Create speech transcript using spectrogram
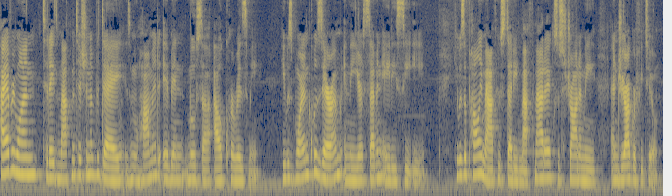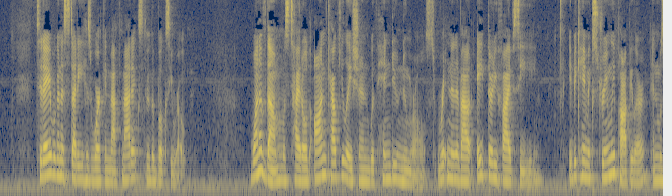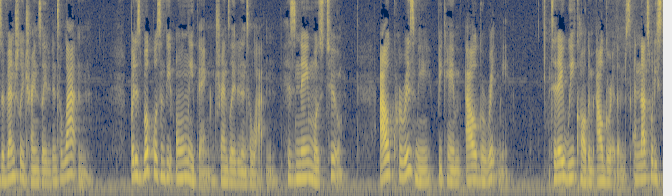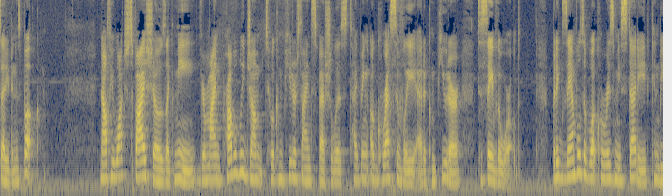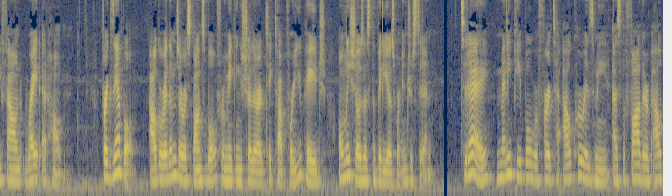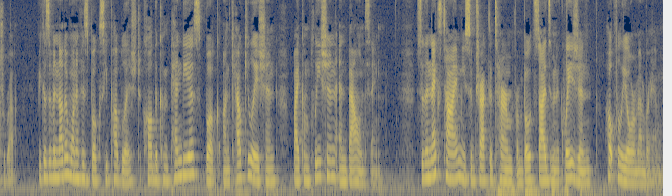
Hi everyone. Today's mathematician of the day is Muhammad ibn Musa al-Khwarizmi. He was born in Khwarizm in the year 780 CE. He was a polymath who studied mathematics, astronomy, and geography too. Today we're going to study his work in mathematics through the books he wrote. One of them was titled On Calculation with Hindu Numerals, written in about 835 CE. It became extremely popular and was eventually translated into Latin. But his book wasn't the only thing translated into Latin. His name was too. Al Khwarizmi became algorithmy. Today we call them algorithms, and that's what he studied in his book. Now, if you watch spy shows like me, your mind probably jumped to a computer science specialist typing aggressively at a computer to save the world. But examples of what Khwarizmi studied can be found right at home. For example, Algorithms are responsible for making sure that our TikTok For You page only shows us the videos we're interested in. Today, many people refer to Al Khwarizmi as the father of algebra because of another one of his books he published called The Compendious Book on Calculation by Completion and Balancing. So the next time you subtract a term from both sides of an equation, hopefully you'll remember him.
